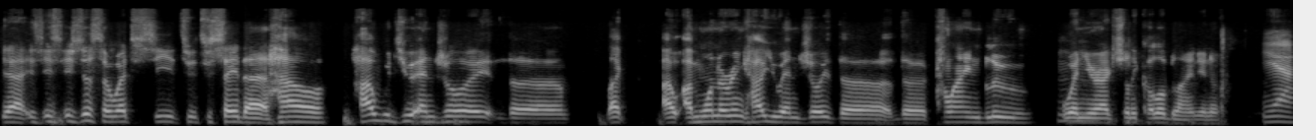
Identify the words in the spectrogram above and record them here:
yeah, it's, it's, it's just a way to see to, to say that how how would you enjoy the like I, am wondering how you enjoy the the Klein blue mm-hmm. when you're actually colorblind, you know. Yeah,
